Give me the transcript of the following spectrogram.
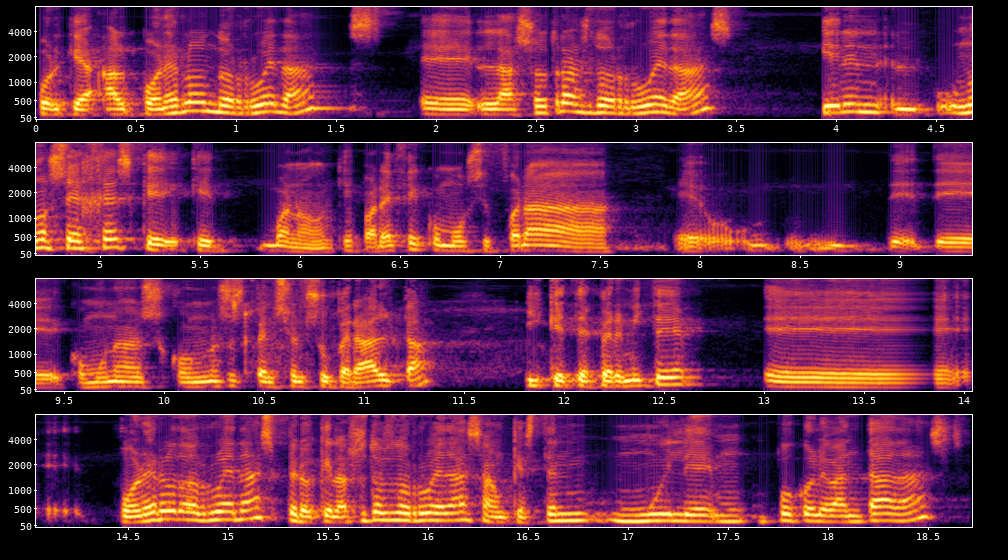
porque al ponerlo en dos ruedas, eh, las otras dos ruedas tienen unos ejes que, que, bueno, que parece como si fuera eh, de- como unas, con una suspensión súper alta y que te permite eh, poner dos ruedas, pero que las otras dos ruedas, aunque estén muy un poco levantadas,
